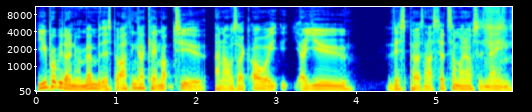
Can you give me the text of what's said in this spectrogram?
you probably don't even remember this, but I think I came up to you and I was like, "Oh, are you this person?" I said someone else's name,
